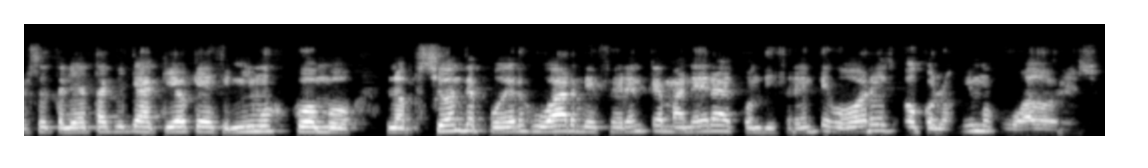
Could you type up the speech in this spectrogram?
versatilidad táctica aquello que definimos como la opción de poder jugar de diferente manera con diferentes jugadores o con los mismos jugadores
